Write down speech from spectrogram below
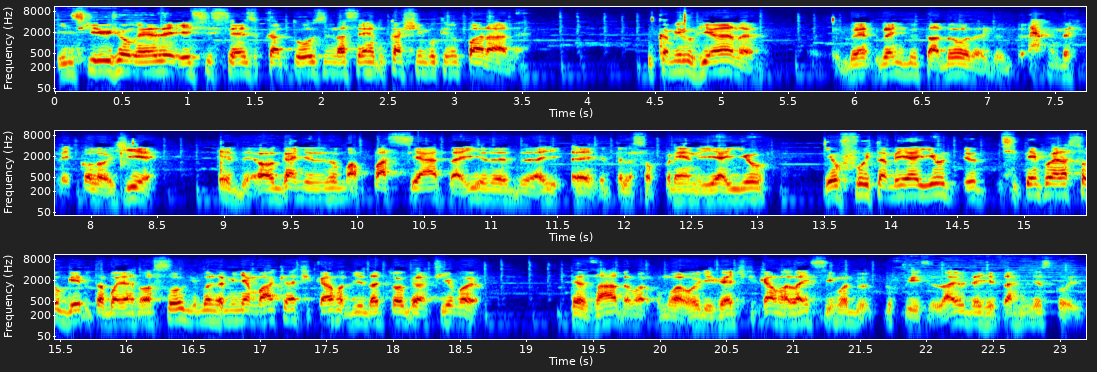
E disse que jogar esse Césio 14 na Serra do Cachimbo aqui no Pará, né? O Camilo Viana, grande lutador da, da, da ecologia, organizou uma passeata aí, né, aí pela Soprano, e aí eu, eu fui também, aí eu, eu, esse tempo eu era açougueiro, trabalhava no açougue, mas a minha máquina ficava de datilografia uma, pesada, uma, uma ficava lá em cima do, do freezer, lá eu digitava minhas coisas.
